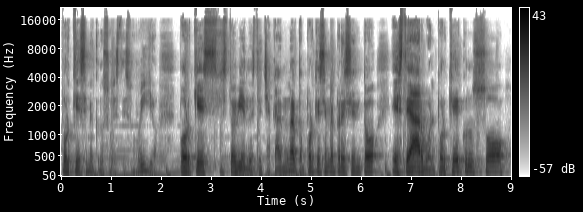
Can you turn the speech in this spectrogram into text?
¿Por qué se me cruzó este zorrillo? ¿Por qué estoy viendo este chacal muerto? ¿Por qué se me presentó este árbol? ¿Por qué cruzó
